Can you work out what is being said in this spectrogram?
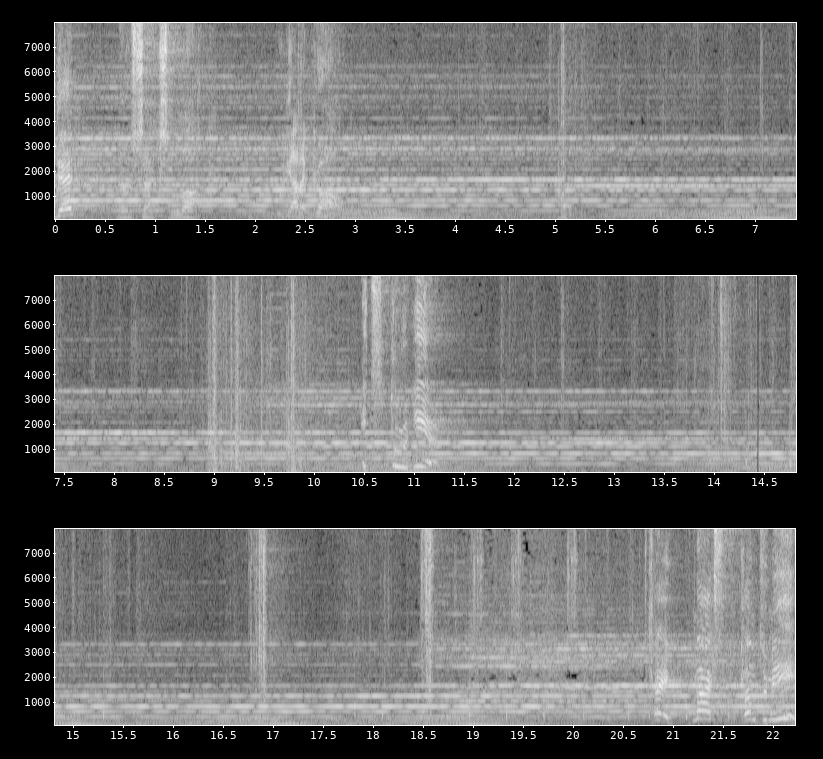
we? No such luck. We gotta go. It's through here. Hey, Max, come to me!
